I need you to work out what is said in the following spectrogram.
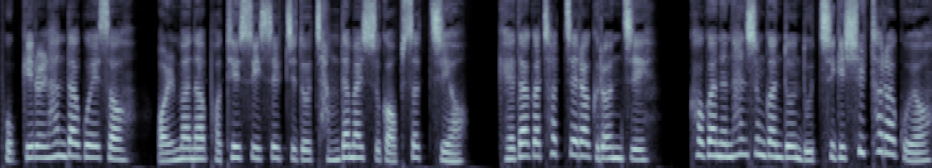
복귀를 한다고 해서 얼마나 버틸 수 있을지도 장담할 수가 없었지요. 게다가 첫째라 그런지 커가는 한순간도 놓치기 싫더라고요.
